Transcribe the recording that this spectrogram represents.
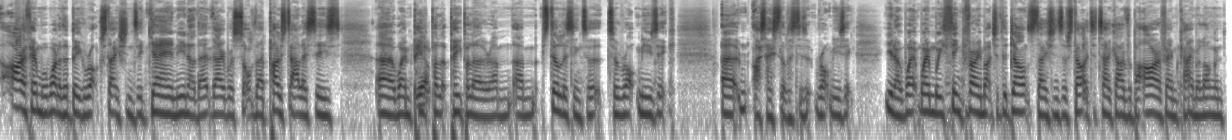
RFM were one of the big rock stations again. You know, they, they were sort of their post Alice's uh, when people people are um, um, still listening to, to rock music. Uh, I say still listening to rock music. You know, when, when we think very much of the dance stations have started to take over, but RFM came along and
